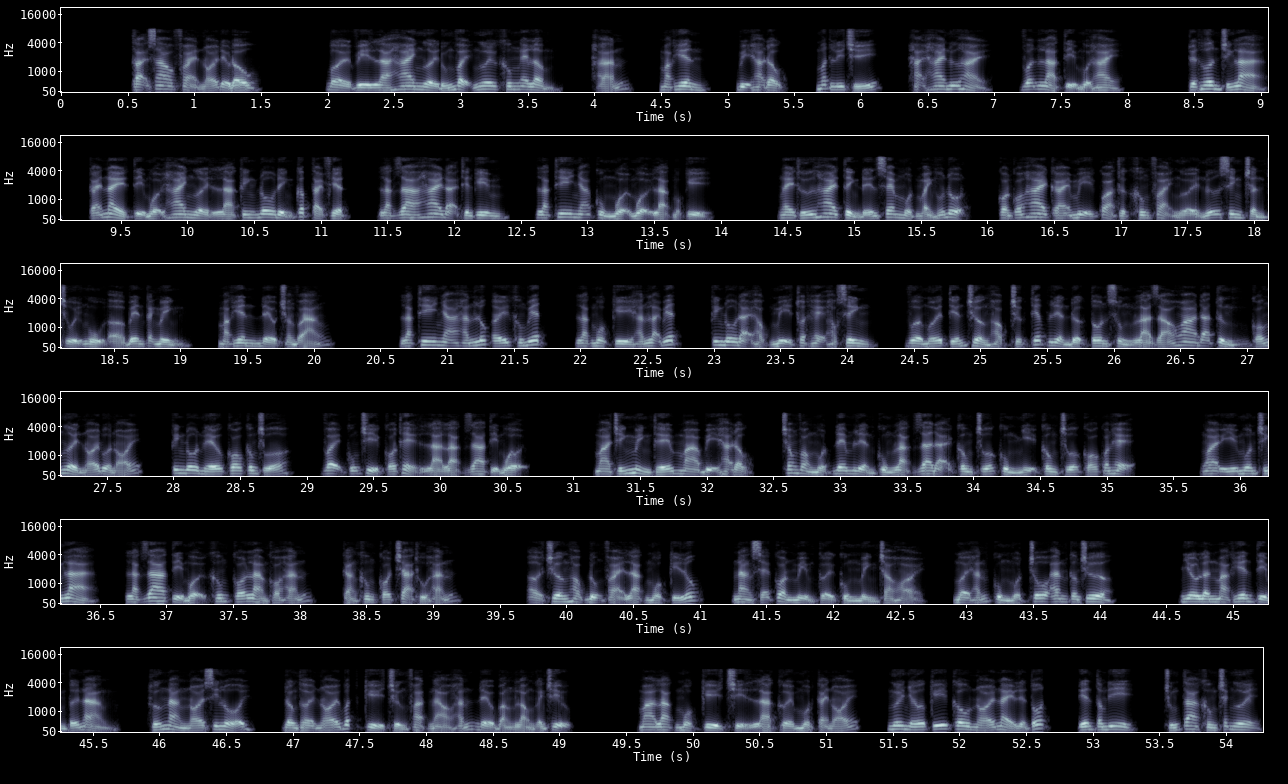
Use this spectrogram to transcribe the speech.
Tại sao phải nói đều đâu? Bởi vì là hai người đúng vậy, ngươi không nghe lầm, hán, mạc hiên, bị hạ độc, mất lý trí, hại hai nữ hải, vẫn là tỷ muội hai. Tuyệt hơn chính là cái này tỷ muội hai người là kinh đô đỉnh cấp tài phiệt, lạc ra hai đại thiên kim, lạc thi nhã cùng muội muội lạc một kỳ. Ngày thứ hai tỉnh đến xem một mảnh hỗn độn, còn có hai cái mỹ quả thực không phải người nữ sinh trần trụi ngủ ở bên cạnh mình, mạc hiên đều choáng váng. Lạc thi nhã hắn lúc ấy không biết, lạc một kỳ hắn lại biết, kinh đô đại học mỹ thuật hệ học sinh, vừa mới tiến trường học trực tiếp liền được tôn sùng là giáo hoa đã từng có người nói đùa nói, kinh đô nếu có công chúa, vậy cũng chỉ có thể là lạc gia tỷ muội. Mà chính mình thế mà bị hạ độc, trong vòng một đêm liền cùng lạc gia đại công chúa cùng nhị công chúa có quan hệ. Ngoài ý muốn chính là, lạc gia tỷ muội không có làm khó hắn càng không có trả thù hắn. Ở trường học đụng phải lạc một kỳ lúc, nàng sẽ còn mỉm cười cùng mình chào hỏi, mời hắn cùng một chỗ ăn cơm trưa. Nhiều lần mạc hiên tìm tới nàng, hướng nàng nói xin lỗi, đồng thời nói bất kỳ trừng phạt nào hắn đều bằng lòng gánh chịu. Mà lạc một kỳ chỉ là cười một cái nói, ngươi nhớ kỹ câu nói này liền tốt, yên tâm đi, chúng ta không trách ngươi.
